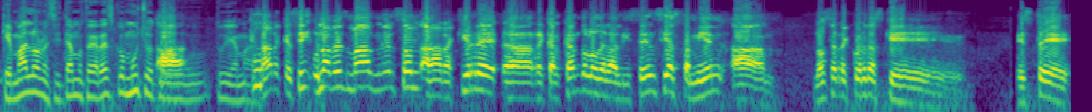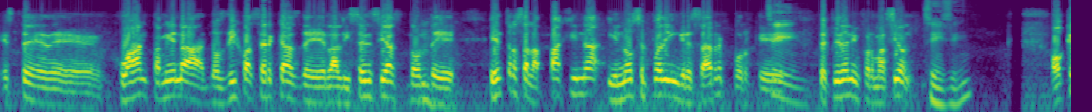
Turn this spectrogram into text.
que más lo necesitamos. Te agradezco mucho tu, Ah, tu llamada. Claro que sí. Una vez más, Nelson, aquí re- ah, recalcando lo de las licencias también, ah, no se recuerdas que este, este de Juan también ah, nos dijo acerca de las licencias donde entras a la página y no se puede ingresar porque Sí. te piden información. Sí, sí. Ok,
